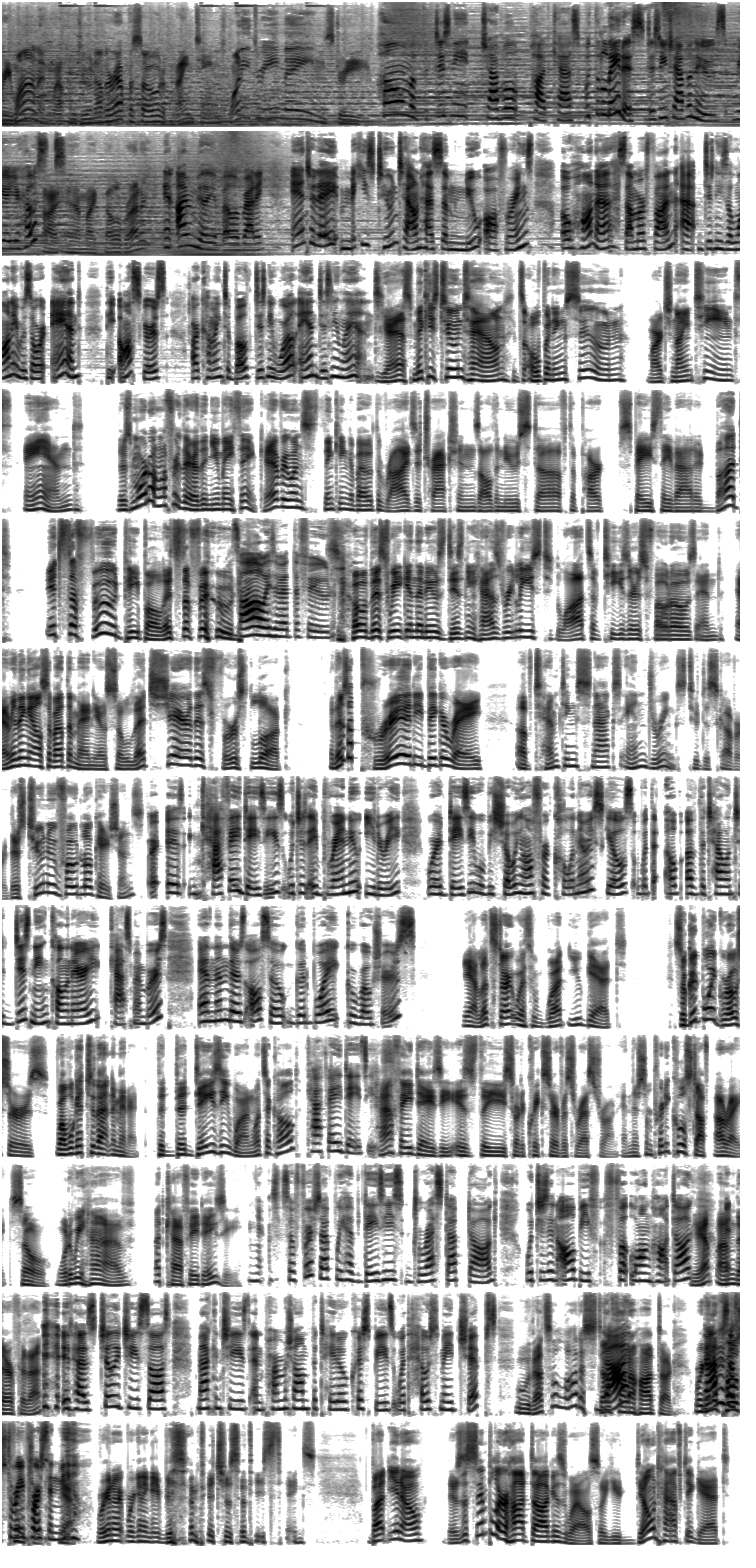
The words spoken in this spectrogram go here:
Everyone, and welcome to another episode of 1923 Main Street. home of the Disney Chapel podcast with the latest Disney Chapel news. We are your hosts, I am Mike Bello Braddock. and I'm Amelia Bello Braddock. And today, Mickey's Toontown has some new offerings. Ohana Summer Fun at Disney's Aulani Resort and the Oscars are coming to both Disney World and Disneyland. Yes, Mickey's Toontown. It's opening soon, March 19th, and there's more to offer there than you may think. Everyone's thinking about the rides, attractions, all the new stuff, the park space they've added, but it's the food, people. It's the food. It's always about the food. So, this week in the news, Disney has released lots of teasers, photos, and everything else about the menu. So, let's share this first look. And there's a pretty big array of tempting snacks and drinks to discover. There's two new food locations. Is Cafe Daisy's, which is a brand new eatery where Daisy will be showing off her culinary skills with the help of the talented Disney culinary cast members. And then there's also Good Boy Grocers. Yeah, let's start with what you get. So, Good Boy Grocers, well, we'll get to that in a minute. The, the Daisy one, what's it called? Cafe Daisy. Cafe Daisy is the sort of quick service restaurant, and there's some pretty cool stuff. All right, so what do we have at Cafe Daisy? Yes. So first up, we have Daisy's Dressed Up Dog, which is an all beef foot long hot dog. Yep, I'm there for that. It has chili cheese sauce, mac and cheese, and Parmesan potato crispies with house made chips. Ooh, that's a lot of stuff That- on a hot dog. We're that gonna is a post three-person pictures. Yeah, meal. we're gonna we're gonna give you some pictures of these things, but you know, there's a simpler hot dog as well, so you don't have to get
